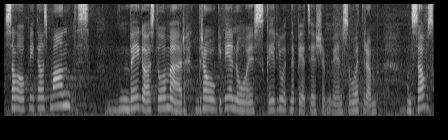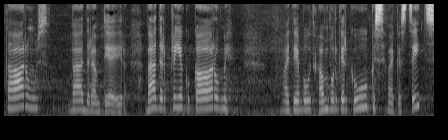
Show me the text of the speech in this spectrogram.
salaupītās mantas. Beigās tomēr draugi vienojas, ka ir ļoti nepieciešami viens otram un savus kārumus. Vēderam tie ir vēdera prieku kārumi, vai tie būtu hamburgeru kūkas vai kas cits.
